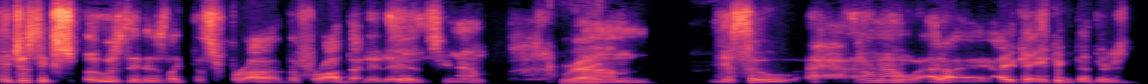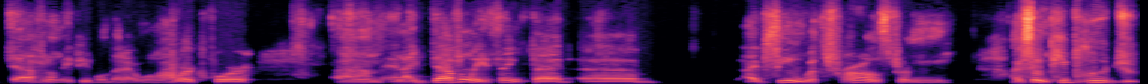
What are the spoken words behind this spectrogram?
it just exposed it as like this fraud, the fraud that it is, you know. Right. Um, yeah, so I don't know. I, I, I think that there's definitely people that I won't work for, um, and I definitely think that uh, I've seen withdrawals from. I've seen people who dr-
